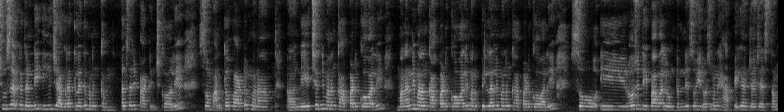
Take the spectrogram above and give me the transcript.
చూసారు కదండి ఈ జాగ్రత్తలు అయితే మనం కంపల్సరీ పాటించుకోవాలి. సో మనతో పాటు మన నేచర్ని మనం కాపాడుకోవాలి మనల్ని మనం కాపాడుకోవాలి మన పిల్లల్ని మనం కాపాడుకోవాలి. సో ఈరోజు దీపావళి ఉంటుంది. సో ఈరోజు మనం హ్యాపీగా ఎంజాయ్ చేస్తాం.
